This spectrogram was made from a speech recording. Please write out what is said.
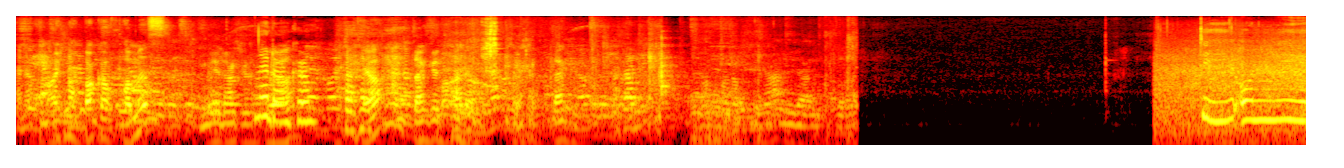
Einer von euch noch Bock auf Pommes? Nee, danke. Nee, danke. Ja? Danke. Danke. Die Uni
